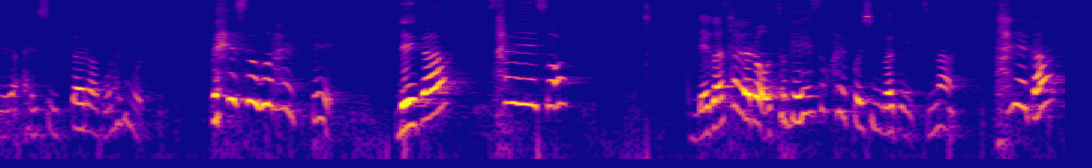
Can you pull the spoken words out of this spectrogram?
예, 알 수 있다라고 하는 거죠. 그러니까 해석을 할 때 내가 사회에서 내가 사회를 어떻게 해석할 것인가도 있지만 사회가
